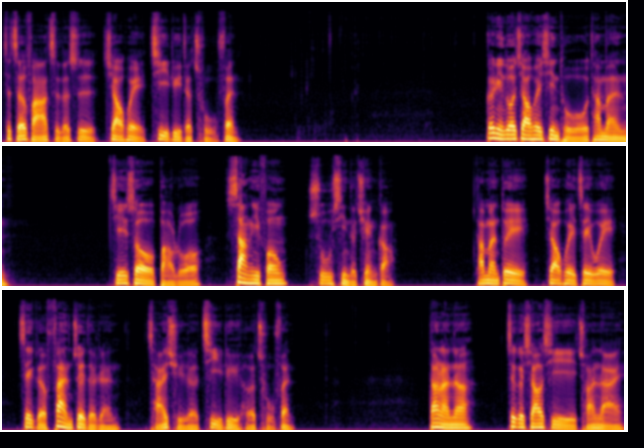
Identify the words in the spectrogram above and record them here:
这责罚指的是教会纪律的处分。哥林多教会信徒他们接受保罗上一封书信的劝告，他们对教会这位这个犯罪的人采取了纪律和处分。当然呢，这个消息传来，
